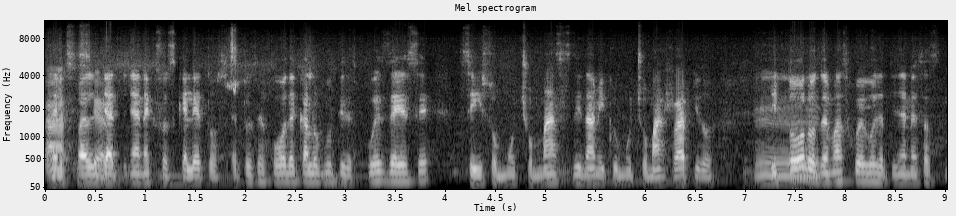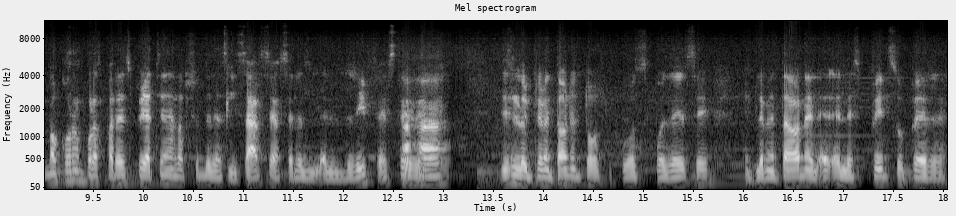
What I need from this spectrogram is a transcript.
en el cual ya tenían exoesqueletos. Entonces el juego de Call of Duty después de ese se hizo mucho más dinámico y mucho más rápido. Y mm. todos los demás juegos ya tenían esas, no corren por las paredes, pero ya tienen la opción de deslizarse, hacer el, drift este. Ajá. Y lo implementaron en todos sus juegos después de ese. Implementaron el, el sprint súper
